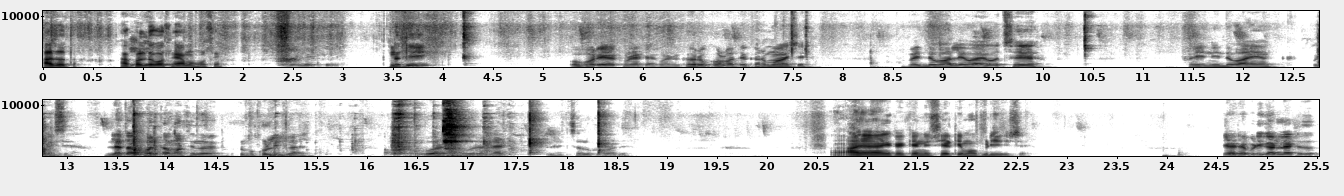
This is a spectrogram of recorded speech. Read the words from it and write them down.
આ જોતો આ ખોલતો কথা આમાં શું છે? નથી. ઉભરે ઊભો એક મિનિટ એક મિનિટ. ઘર ખોલવા દે ઘરમાં હશે. ભાઈ દવા લેવા આવ્યો છે. ફઈની દવા અહીંયા પડી છે. લેતા ખોલતા મારથી ન ખુલી જાય બરાબર લાઈટ લાઈટ ચાલુ કરવા દે. અહીંયા અહીંયા કંઈક એની સેટીમાં પડી છે. હેઠે પડી ગાડી તો?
